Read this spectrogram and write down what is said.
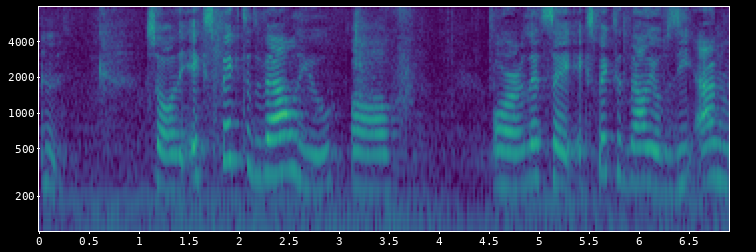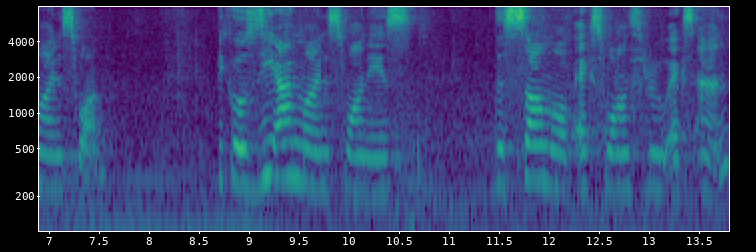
so the expected value of, or let's say expected value of Zn minus 1, because Zn minus 1 is the sum of x1 through xn.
